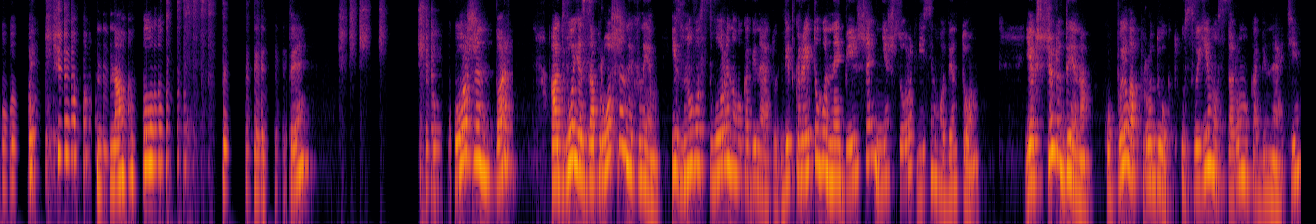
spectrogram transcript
Хочу наголосити, що кожен пар, а двоє запрошених ним із новоствореного кабінету, відкритого не більше, ніж 48 годин тому. Якщо людина купила продукт у своєму старому кабінеті,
